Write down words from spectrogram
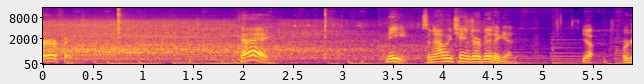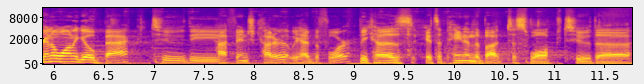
Perfect. Okay. Neat. So now we change our bit again. Yep. We're gonna wanna go back to the half inch cutter that we had before because it's a pain in the butt to swap to the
